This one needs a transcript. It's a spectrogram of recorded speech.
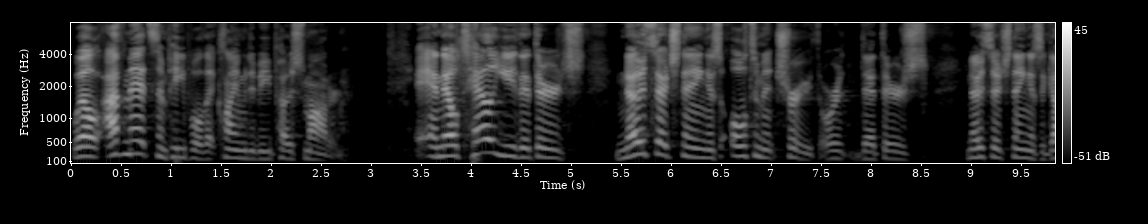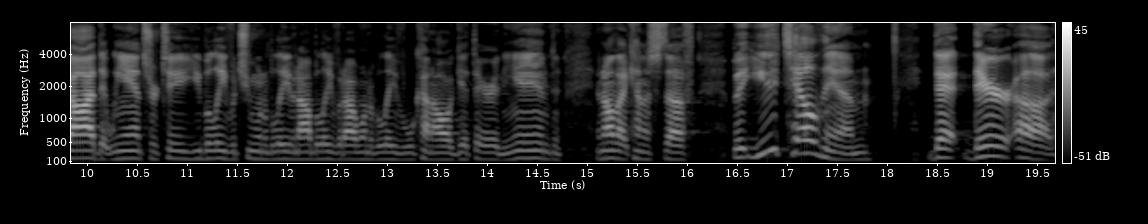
Well, I've met some people that claim to be postmodern, and they'll tell you that there's no such thing as ultimate truth or that there's no such thing as a God that we answer to. You believe what you want to believe, and I believe what I want to believe. We'll kind of all get there in the end and all that kind of stuff. But you tell them that their, uh,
